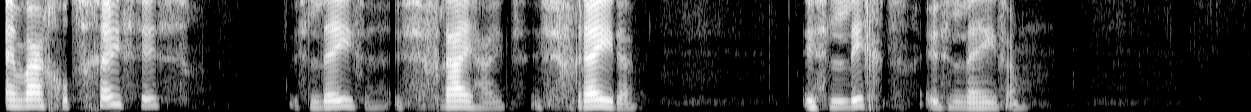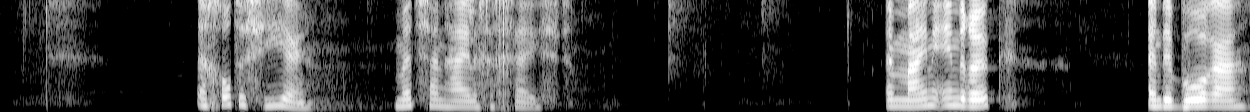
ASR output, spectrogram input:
En waar Gods geest is, is leven, is vrijheid, is vrede, is licht, is leven. En God is hier met zijn Heilige Geest. En mijn indruk, en Deborah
